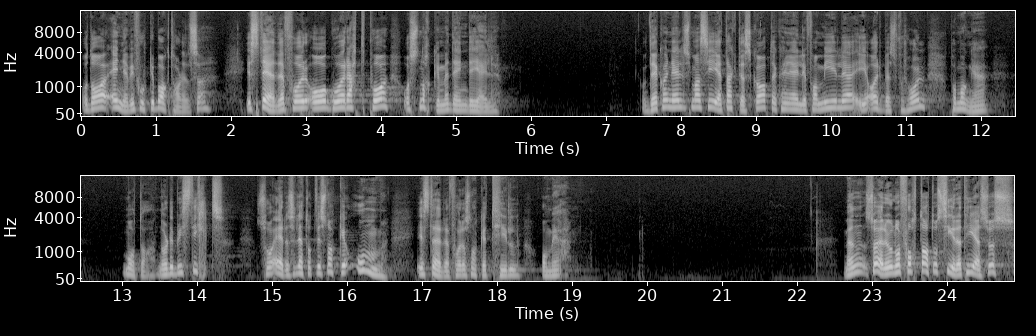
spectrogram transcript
Og Da ender vi fort i baktalelse, i stedet for å gå rett på og snakke med den det gjelder. Og Det kan gjelde som jeg sier, i et ekteskap, det kan gjelde i familie, i arbeidsforhold, på mange måter. Når det blir stilt, så er det så lett at vi snakker om i stedet for å snakke til og med. Men så er det jo noe flott at hun sier det til Jesus,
